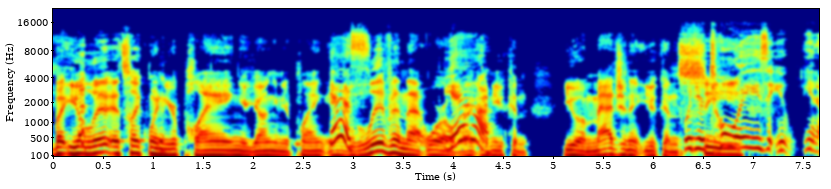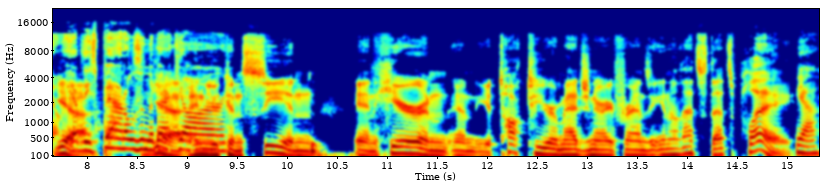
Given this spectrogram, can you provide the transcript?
but you live it's like when you're playing you're young and you're playing and Yes. you live in that world Yeah. right and you can you imagine it you can With see your toys that you, you know, you Yeah. have these battles in the yeah, backyard. and you can see and and hear and and you talk to your imaginary friends you know that's that's play yeah.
